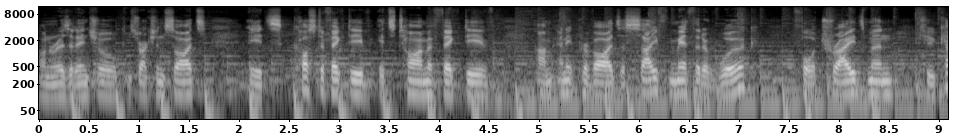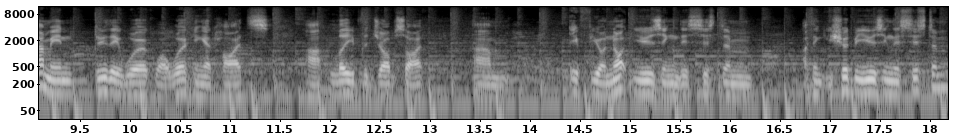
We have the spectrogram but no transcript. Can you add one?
on residential construction sites. It's cost effective, it's time effective, um, and it provides a safe method of work for tradesmen to come in, do their work while working at heights, uh, leave the job site. Um, if you're not using this system, I think you should be using this system.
